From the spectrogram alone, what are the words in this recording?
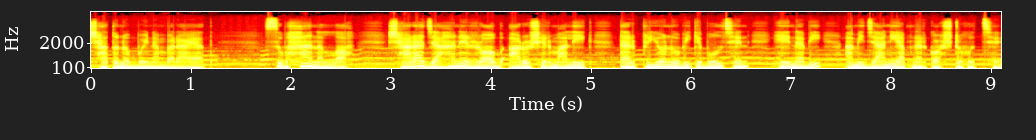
সাতানব্বই নম্বর আয়াত। সুবহান আল্লাহ সারা জাহানের রব আরশের মালিক তার প্রিয় নবীকে বলছেন, হে নবী, আমি জানি আপনার কষ্ট হচ্ছে।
